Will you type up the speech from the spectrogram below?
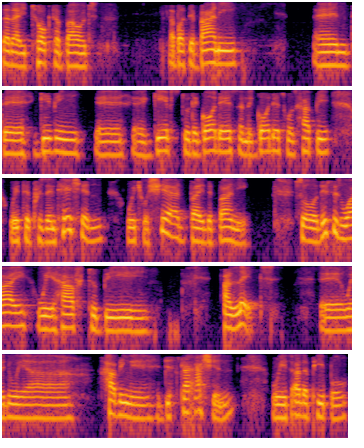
that I talked about, about the bunny and uh, giving uh, uh, gifts to the goddess, and the goddess was happy with the presentation which was shared by the bunny. So this is why we have to be alert uh, when we are having a discussion with other people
